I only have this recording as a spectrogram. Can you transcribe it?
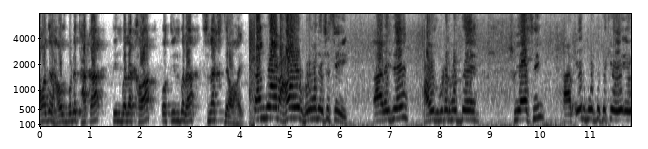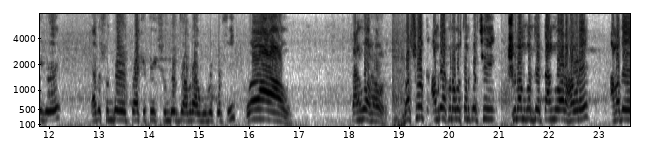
আমাদের হাউস বোটে থাকা তিন বেলা খাওয়া ও তিন বেলা স্ন্যাক্স দেওয়া হয়। টাঙ্গুয়ার হাওড় ভ্রমণে এসেছি। আর এই যে হাউস বোটের মধ্যে শুয়ে আছি। আর এর মধ্যে থেকে এই যে এত সুন্দর প্রাকৃতিক সৌন্দর্য আমরা উপভোগ করছি। ওয়াও! টাঙ্গুয়ার হাওড় দর্শক আমরা এখন অবস্থান করছি সুনামগঞ্জের টাঙ্গুয়ার হাওড়ে আমাদের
